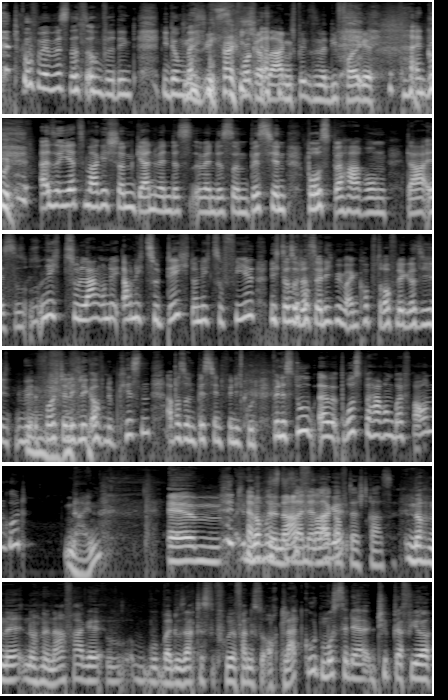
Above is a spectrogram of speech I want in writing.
Du, wir müssen uns unbedingt die Domain Ja, ich wollte gerade sichern. sagen, spätestens wenn die Folge. Nein, Gut. Also jetzt mag ich schon gern, wenn das, wenn das so ein bisschen Brustbehaarung da ist. Nicht zu lang und auch nicht zu dicht und nicht zu viel. Nicht so, dass wenn ich mir meinen Kopf drauflege, dass ich mir vorstelle, ich liege auf einem Kissen. Aber so ein bisschen finde ich gut. Findest du äh, Brustbehaarung bei Frauen gut? Nein. Ähm, noch eine Nachfrage. Noch eine, noch eine Nachfrage, weil du sagtest, früher fandest du auch glatt gut. Musste der Typ dafür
